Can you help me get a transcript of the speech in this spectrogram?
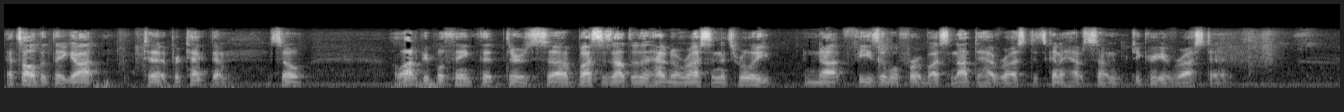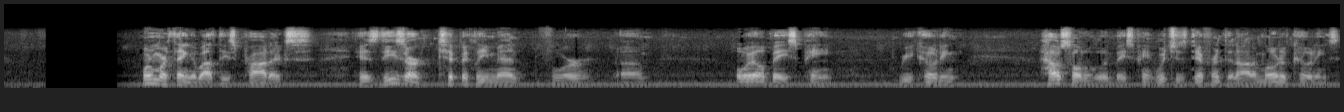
that's all that they got to protect them. So a lot of people think that there's uh, buses out there that have no rust and it's really not feasible for a bus not to have rust. It's going to have some degree of rust in it. One more thing about these products is these are typically meant for um, oil-based paint recoating household oil-based paint which is different than automotive coatings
